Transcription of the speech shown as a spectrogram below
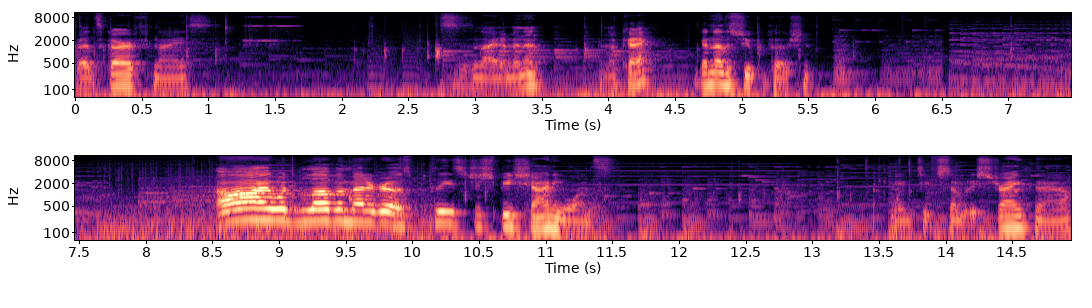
Red Scarf, nice. This is an item in it. Okay. Got another Super Potion. Oh, I would love a Metagross. Please just be shiny once. I need to teach somebody Strength now.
